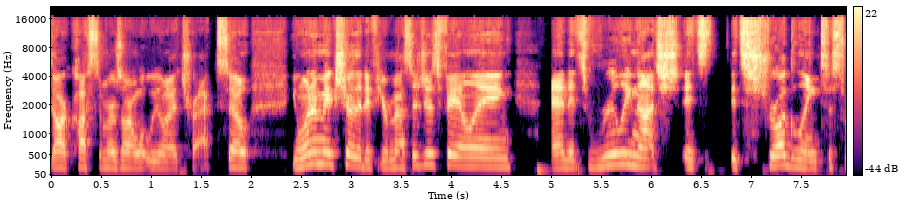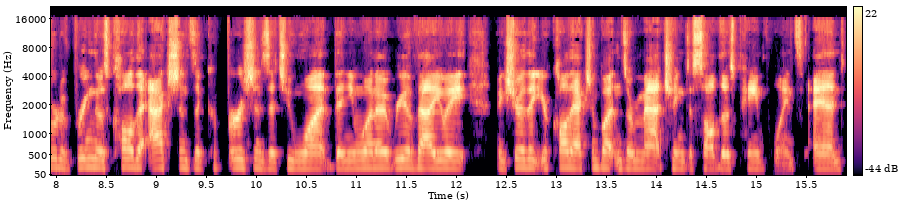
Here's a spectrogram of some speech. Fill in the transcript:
our customers are and what we want to attract? So you want to make sure that if your message is failing and it's really not it's it's struggling to sort of bring those call to actions and conversions that you want, then you want to reevaluate, make sure that your call to action buttons are matching to solve those pain points and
